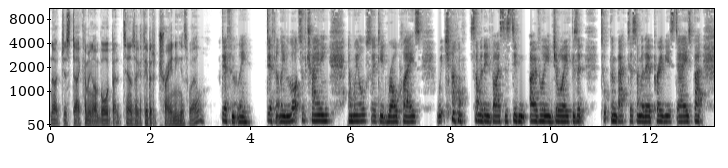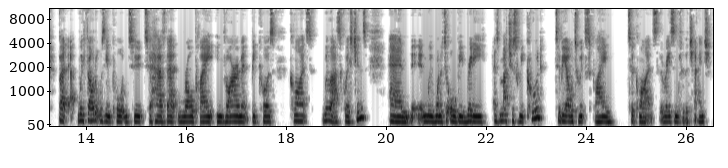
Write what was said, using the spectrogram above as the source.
not just uh, coming on board, but it sounds like a fair bit of training as well. Definitely. Definitely lots of training. And we also did role plays, which oh, some of the advisors didn't overly enjoy because it took them back to some of their previous days. But, but we felt it was important to, to have that role play environment because clients will ask questions and, and we wanted to all be ready as much as we could to be able to explain to clients the reason for the change.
